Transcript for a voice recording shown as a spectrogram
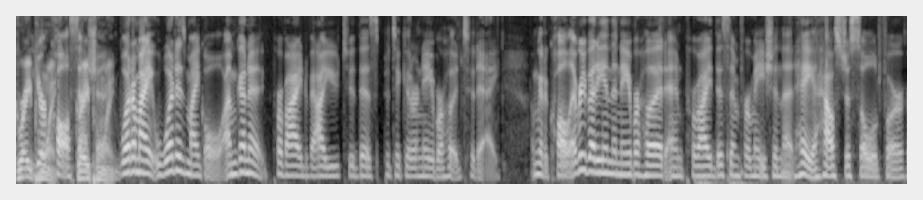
Great your point. call Great point. What am I? What is my goal? I'm going to provide value to this particular neighborhood today. I'm going to call everybody in the neighborhood and provide this information that hey, a house just sold for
